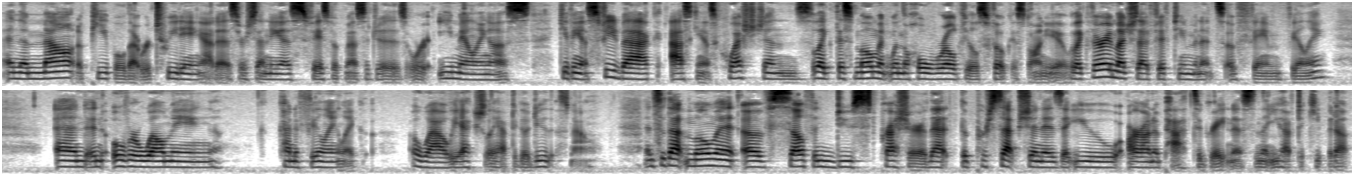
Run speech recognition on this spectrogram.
and the amount of people that were tweeting at us or sending us Facebook messages or emailing us, giving us feedback, asking us questions, like this moment when the whole world feels focused on you, like very much that 15 minutes of fame feeling, and an overwhelming kind of feeling like, oh wow, we actually have to go do this now. And so that moment of self induced pressure that the perception is that you are on a path to greatness and that you have to keep it up.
